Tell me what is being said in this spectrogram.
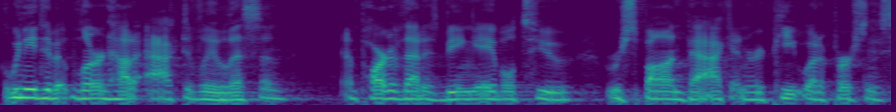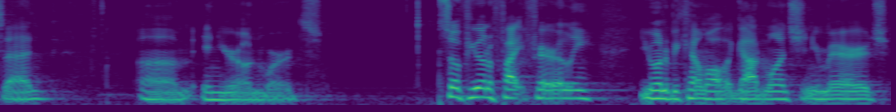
We need to learn how to actively listen, and part of that is being able to respond back and repeat what a person said um, in your own words. So if you want to fight fairly, you want to become all that God wants in your marriage,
